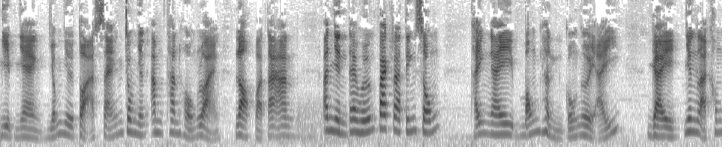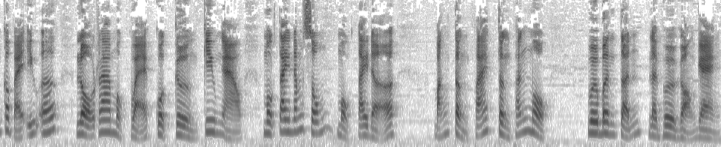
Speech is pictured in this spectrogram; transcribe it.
nhịp nhàng, giống như tỏa sáng trong những âm thanh hỗn loạn, lọt vào tai anh. Anh nhìn theo hướng phát ra tiếng súng, thấy ngay bóng hình của người ấy. Gầy nhưng lại không có vẻ yếu ớt, lộ ra một vẻ quật cường, kiêu ngạo, một tay nắm súng, một tay đỡ. Bắn từng phát, từng phán một, vừa bình tĩnh lại vừa gọn gàng.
